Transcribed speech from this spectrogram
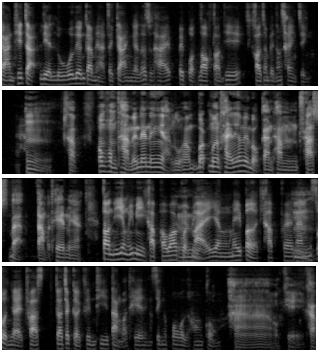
การที่จะเรียนรู้เรื่องการบริหารจัดการเงินแล้วสุดท้ายไปปลดล็อกตอนที่เขาจำเป็นต้องใช้จริงอืมครับผมผมถามเล่นๆนึงอยากรู้ครับเมืองไทยนี่ก็มีบอกการทำ trust แบบต่างประเทศไหมฮะๆตอนนี้ยังไม่มีครับ เพราะว่ายังไม่กมีฎหมายยังไม่เปิดครับ เพราะฉะนั้นอืมส่วนใหญ่ trust ก็จะเกิดขึ้นที่ต่างประเทศอย่างสิงคโปร์หรือฮ่องกงอ่าโอเคครับ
